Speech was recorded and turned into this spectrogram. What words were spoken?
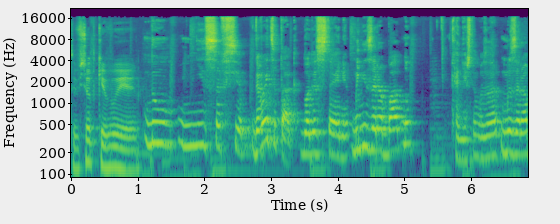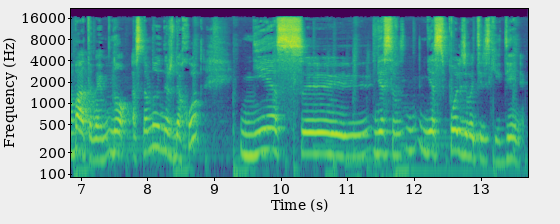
То все-таки вы... Ну, не совсем. Давайте так, благосостояние. Мы не зарабатываем... Ну, конечно, мы зарабатываем, но основной наш доход не с, не с, не с пользовательских денег.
